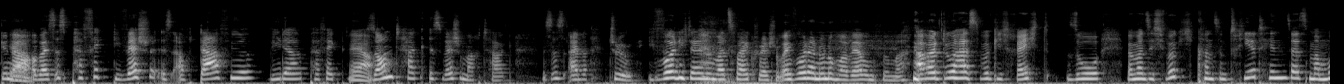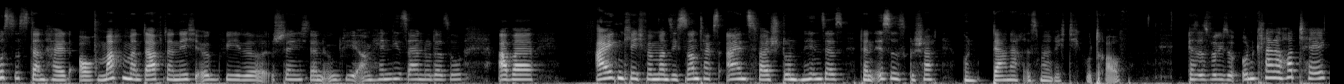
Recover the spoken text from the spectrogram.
Genau, Ja. aber es ist perfekt. Die Wäsche ist auch dafür wieder perfekt. Ja. Sonntag ist Wäschemachtag. Es ist einfach. Entschuldigung, ich wollte nicht deine Nummer zwei crashen, aber ich wollte da nur noch mal Werbung für machen. Aber du hast wirklich recht, so, wenn man sich wirklich konzentriert hinsetzt, man muss es dann halt auch machen. Man darf dann nicht irgendwie ständig dann irgendwie am Handy sein oder so. Aber eigentlich, wenn man sich sonntags ein, zwei Stunden hinsetzt, dann ist es geschafft und danach ist man richtig gut drauf. Es ist wirklich so. Und kleiner Hot Take.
